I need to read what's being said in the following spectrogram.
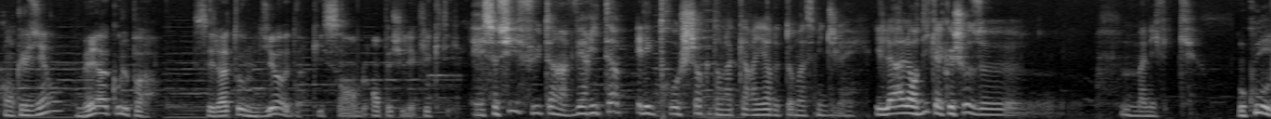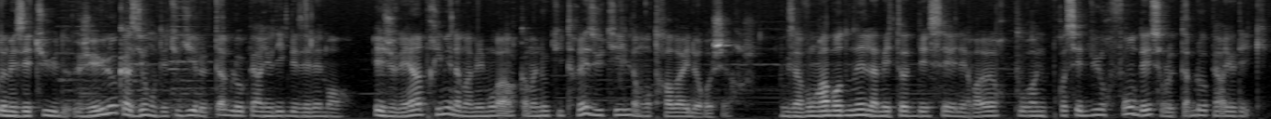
Conclusion Mea culpa. C'est l'atome d'iode qui semble empêcher les cliquetis. Et ceci fut un véritable électrochoc dans la carrière de Thomas Midgley. Il a alors dit quelque chose de... magnifique. Au cours de mes études, j'ai eu l'occasion d'étudier le tableau périodique des éléments, et je l'ai imprimé dans ma mémoire comme un outil très utile dans mon travail de recherche. Nous avons abandonné la méthode d'essai et l'erreur pour une procédure fondée sur le tableau périodique.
